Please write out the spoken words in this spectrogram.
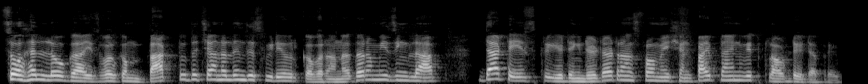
So hello guys, welcome back to the channel. In this video, we'll cover another amazing lab that is creating data transformation pipeline with Cloud Dataprep.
